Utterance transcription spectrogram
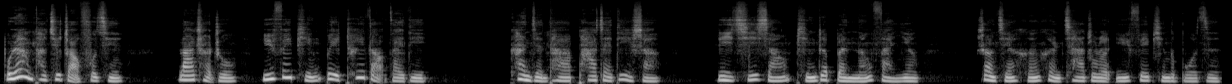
不让他去找父亲。拉扯中，于飞平被推倒在地。看见他趴在地上，李奇祥凭着本能反应，上前狠狠掐住了于飞平的脖子，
